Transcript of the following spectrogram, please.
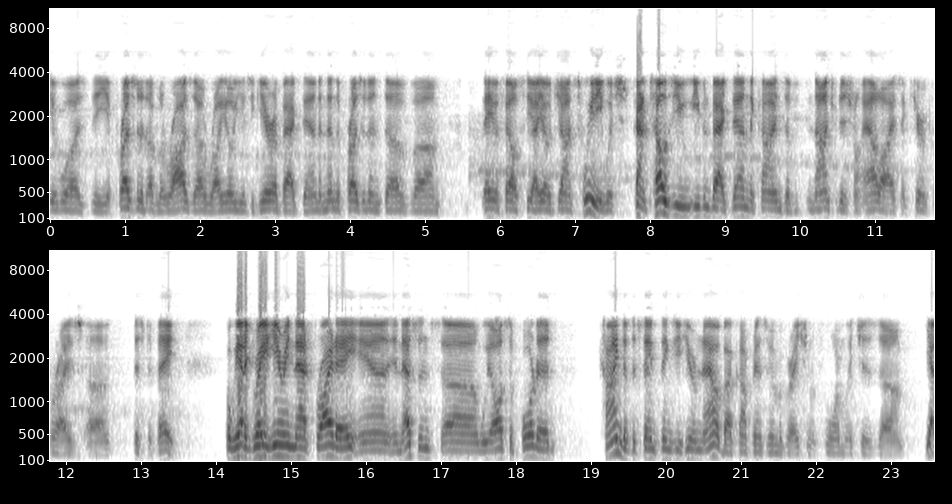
It was the president of La Raza, Raul Yzaguirre, back then, and then the president of um, AFL-CIO, John Sweeney, which kind of tells you, even back then, the kinds of non-traditional allies that characterize uh, this debate. But we had a great hearing that Friday, and in essence, uh, we all supported kind of the same things you hear now about comprehensive immigration reform, which is um, yeah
